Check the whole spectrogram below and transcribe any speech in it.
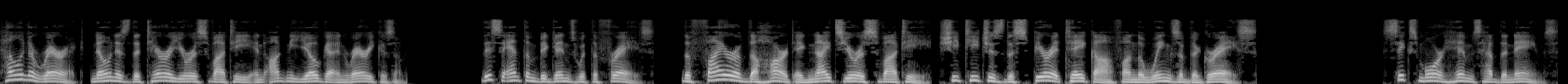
Helena Roerich, known as the Tara Urusvati in Agni Yoga and Roerichism. This anthem begins with the phrase, "...the fire of the heart ignites Urusvati, she teaches the spirit takeoff on the wings of the grace." Six more hymns have the names,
